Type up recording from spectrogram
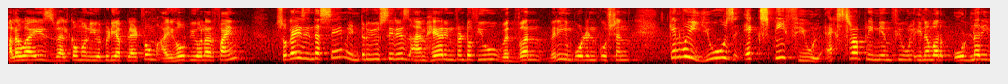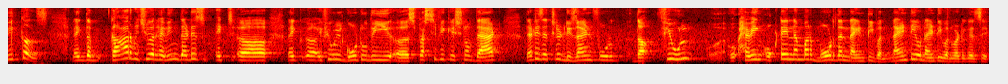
Hello guys, welcome on YourPedia platform. I hope you all are fine. So guys, in the same interview series, I am here in front of you with one very important question. Can we use XP fuel, extra premium fuel in our ordinary vehicles? Like the car which you are having, that is, uh, like uh, if you will go to the uh, specification of that, that is actually designed for the fuel uh, having octane number more than 91 90 or 91 what you can say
